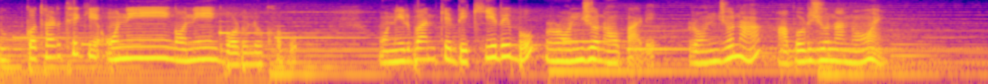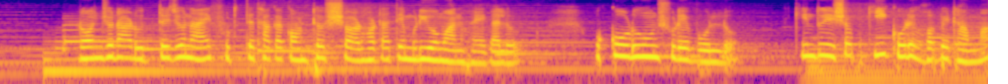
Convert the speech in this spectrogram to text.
রূপকথার থেকে অনেক অনেক বড় লোক হব। অনির্বাণকে দেখিয়ে দেব রঞ্জনাও পারে। রঞ্জনা আবর্জনা নয়। রঞ্জনার উত্তেজনায় ফুটতে থাকা কণ্ঠস্বর হঠাৎই ম্রিয়মান হয়ে গেল। ও করুণ সুরে বলল, কিন্তু এসব কি করে হবে ঠাম্মা?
